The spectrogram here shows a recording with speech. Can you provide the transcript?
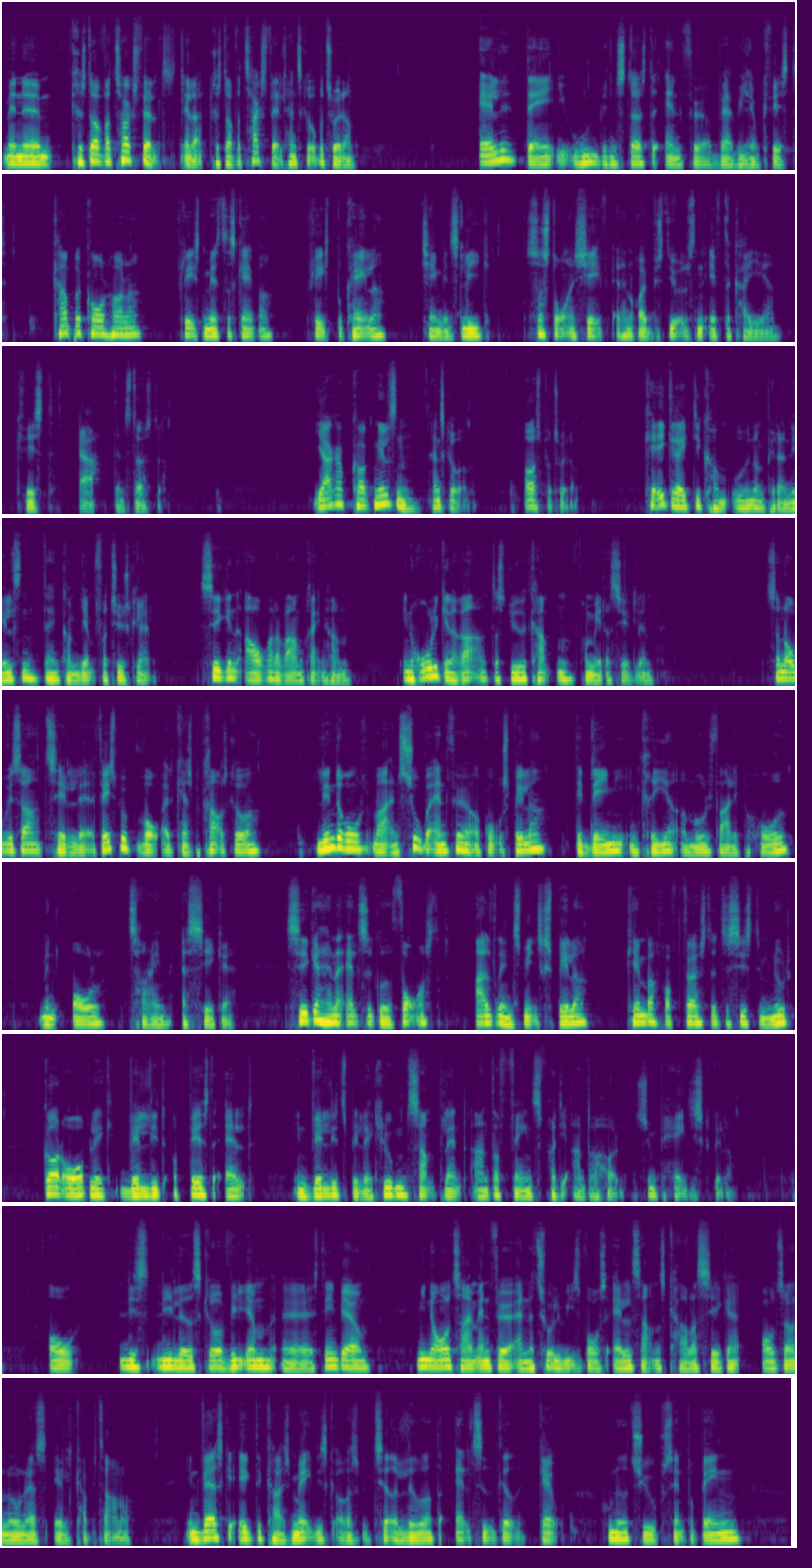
Men øh, Christoffer Toxfeldt, eller Christoffer Taxfeldt, han skriver på Twitter, alle dage i ugen vil den største anfører være William Kvist. Kamprekordholder, flest mesterskaber, flest pokaler, Champions League, så stor en chef, at han røg bestyrelsen efter karrieren. Kvist er den største. Jakob Kok Nielsen, han skriver, også på Twitter, kan ikke rigtig komme udenom Peter Nielsen, da han kom hjem fra Tyskland. Sikke en aura, der var omkring ham. En rolig general, der styrede kampen fra midtercirklen. Så når vi så til øh, Facebook, hvor at Kasper Krav skriver, Linderoth var en super anfører og god spiller. Delaney en kriger og målfarlig på hovedet. Men all time er Sega. Sega han er altid gået forrest. Aldrig en svinsk spiller. Kæmper fra første til sidste minut. Godt overblik, vældigt og bedst af alt en vældigt spiller i klubben, samt blandt andre fans fra de andre hold. Sympatisk spiller. Og ligeledes skriver William øh, Stenbjerg, min all-time anfører er naturligvis vores allesammens Carlos Sega, also known as El Capitano. En vaskeægte, karismatisk og respekteret leder, der altid gav gav 120% på banen,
